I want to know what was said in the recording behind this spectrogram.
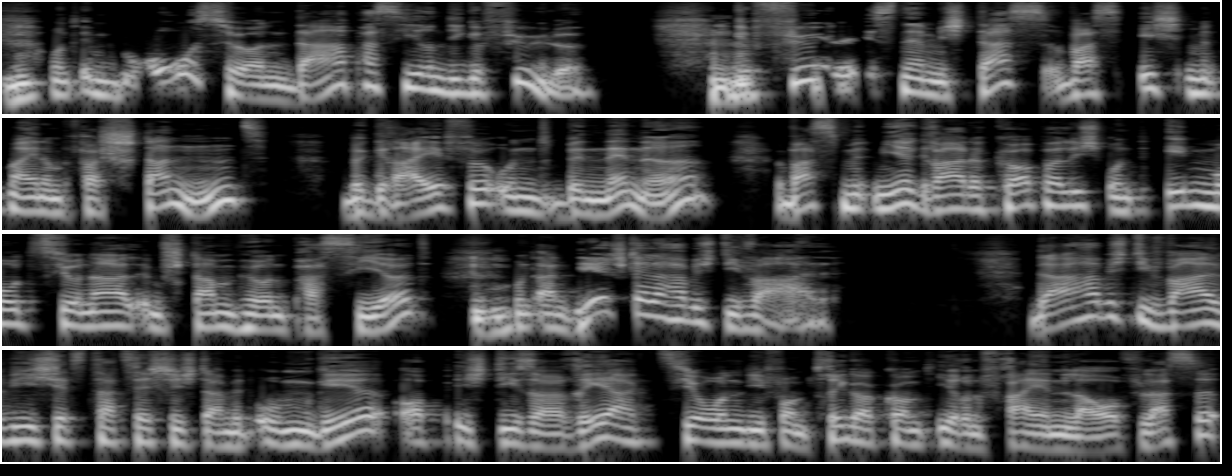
Mhm. Und im Großhirn, da passieren die Gefühle. Mhm. Gefühle ist nämlich das, was ich mit meinem Verstand begreife und benenne, was mit mir gerade körperlich und emotional im Stammhirn passiert. Mhm. Und an der Stelle habe ich die Wahl. Da habe ich die Wahl, wie ich jetzt tatsächlich damit umgehe, ob ich dieser Reaktion, die vom Trigger kommt, ihren freien Lauf lasse.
